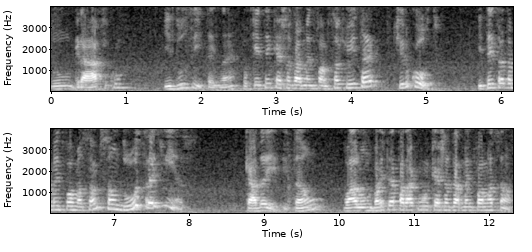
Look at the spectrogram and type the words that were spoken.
do gráfico e dos itens, né? Porque tem questão de tratamento de informação que o item é tiro curto. E tem tratamento de informação que são duas, três linhas cada item. Então, o aluno vai se deparar com uma questão de tratamento de informação.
